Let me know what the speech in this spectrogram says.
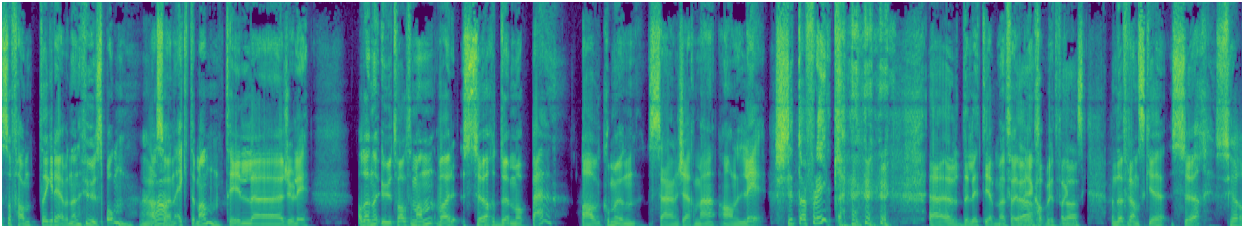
så fant greven en husbond, Ja. altså en ektemann, til eh, Julie. Og denne utvalgte mannen var sør de Maupin av kommunen Saint-Germain-en-Laye. Shit, du er flink! Jeg øvde litt hjemme før Ja, vi kom ut, faktisk. Men det franske sør, Sør.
